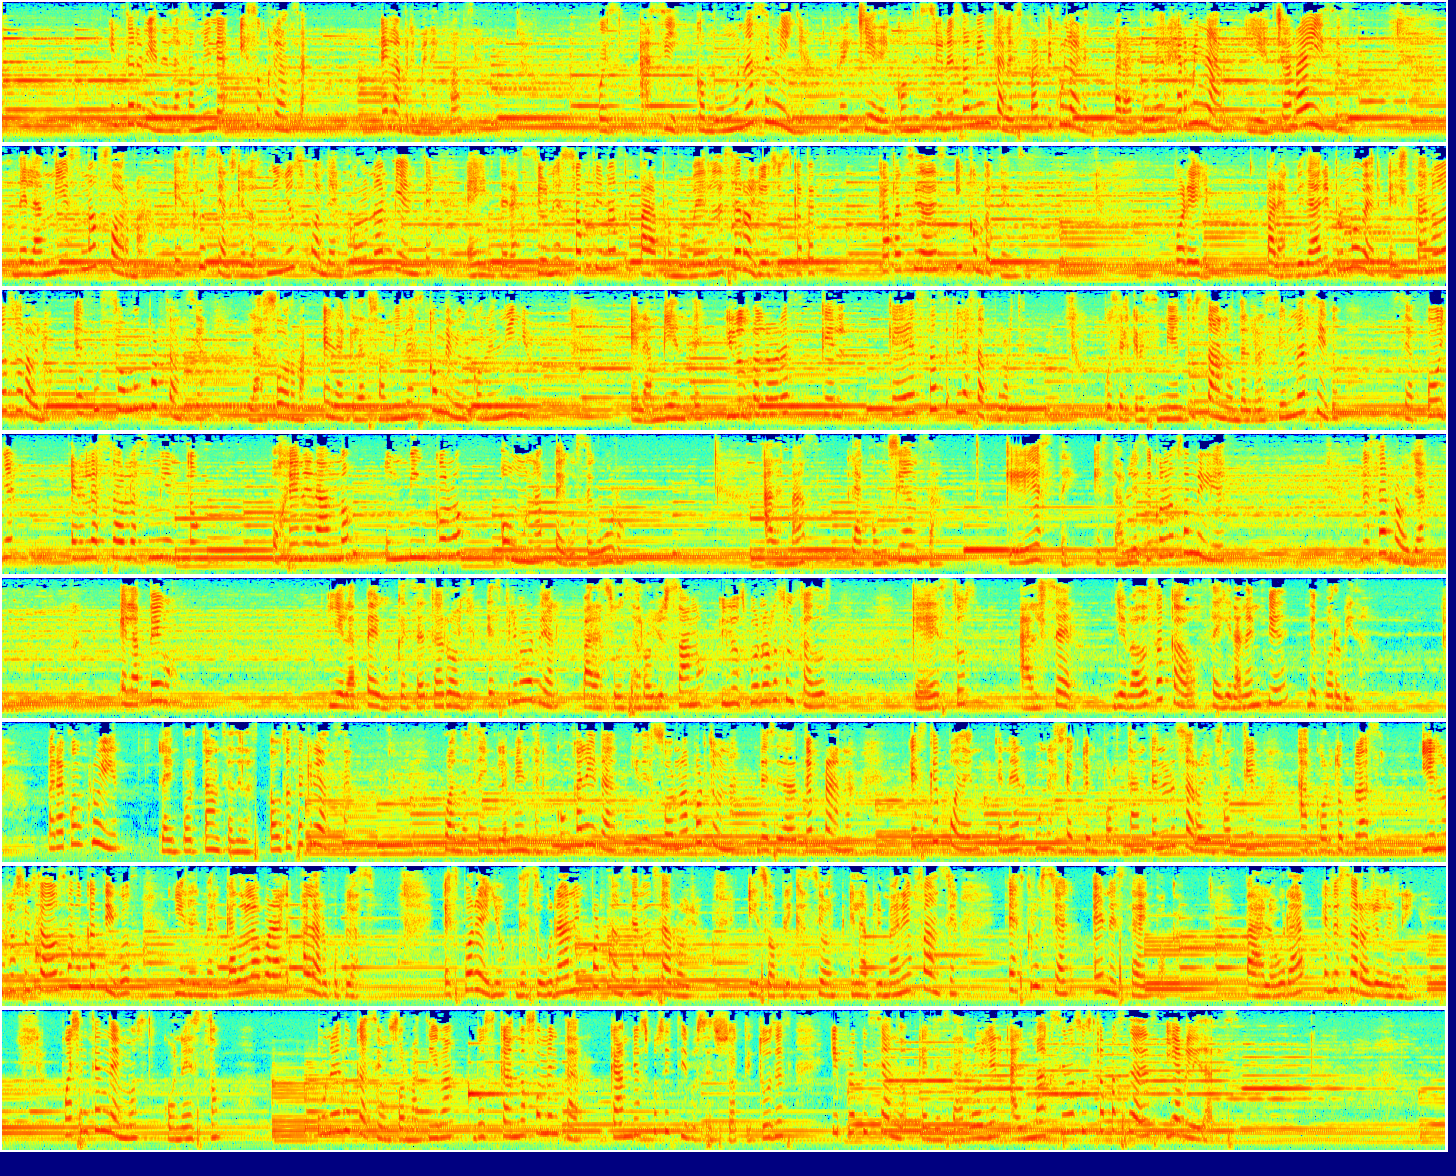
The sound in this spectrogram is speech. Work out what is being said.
interviene la familia y su crianza en la primera infancia. Pues así como una semilla requiere condiciones ambientales particulares para poder germinar y echar raíces, de la misma forma es crucial que los niños cuenten con un ambiente e interacciones óptimas para promover el desarrollo de sus capacidades y competencias. Por ello, para cuidar y promover el sano desarrollo es de suma importancia la forma en la que las familias conviven con el niño, el ambiente y los valores que, que éstas les aporten, pues el crecimiento sano del recién nacido se apoya en el establecimiento o generando un vínculo o un apego seguro. Además, la confianza que éste establece con las familias desarrolla el apego. Y el apego que se desarrolle es primordial para su desarrollo sano y los buenos resultados que estos, al ser llevados a cabo, seguirán en pie de por vida. Para concluir, la importancia de las pautas de crianza, cuando se implementan con calidad y de forma oportuna desde edad temprana, es que pueden tener un efecto importante en el desarrollo infantil a corto plazo y en los resultados educativos y en el mercado laboral a largo plazo. Es por ello de su gran importancia en el desarrollo y su aplicación en la primera infancia es crucial en esta época para lograr el desarrollo del niño. Pues entendemos con esto una educación formativa buscando fomentar cambios positivos en sus actitudes y propiciando que desarrollen al máximo sus capacidades y habilidades.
